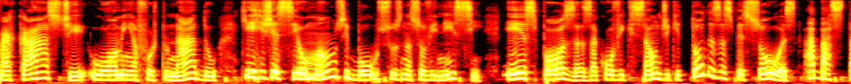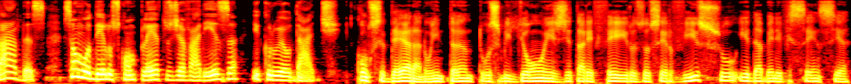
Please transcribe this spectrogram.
Marcaste o homem afortunado que enrijeceu mãos e bolsos na sovinice, e esposas a convicção de que todas as pessoas abastadas são modelos completos de avareza e crueldade. Considera, no entanto, os milhões de tarefeiros do serviço e da beneficência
